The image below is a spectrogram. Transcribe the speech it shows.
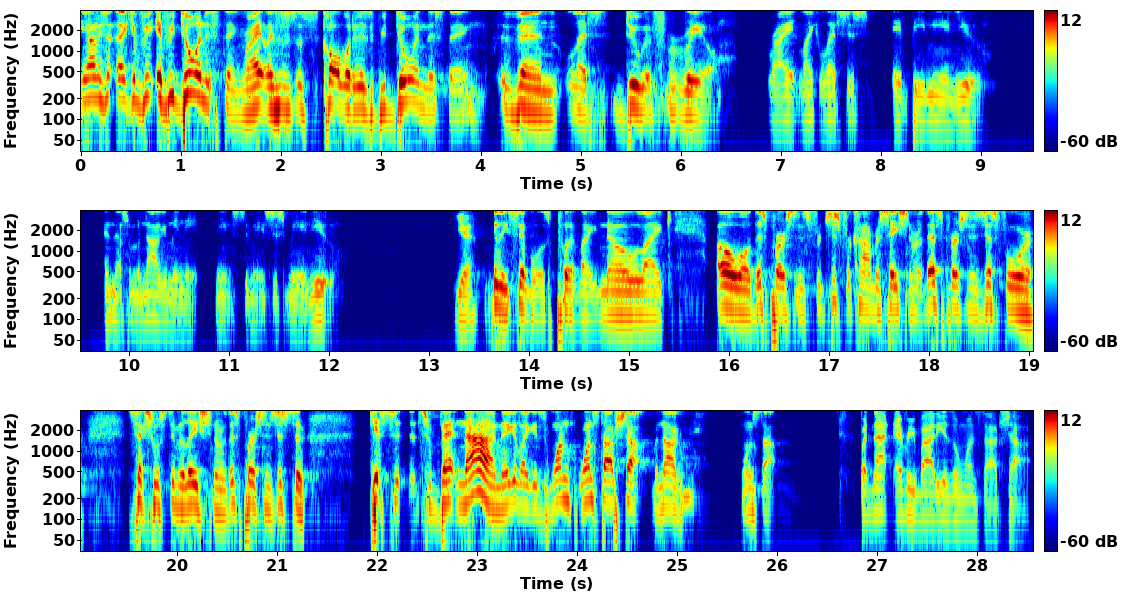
you know, what I'm saying? like if we if we're doing this thing right, like let's just call it what it is. If we're doing this thing, then let's do it for real, right? Like let's just it be me and you, and that's what monogamy ne- means to me. It's just me and you. Yeah. Really simple as put. Like no, like oh well, this person's for just for conversation, or this person's just for sexual stimulation, or this person's just to get to, to vet nah, nigga. Like it's one one stop shop monogamy, one stop. But not everybody is a one stop shop.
